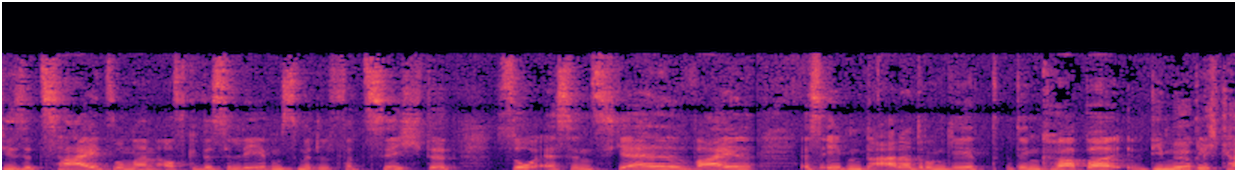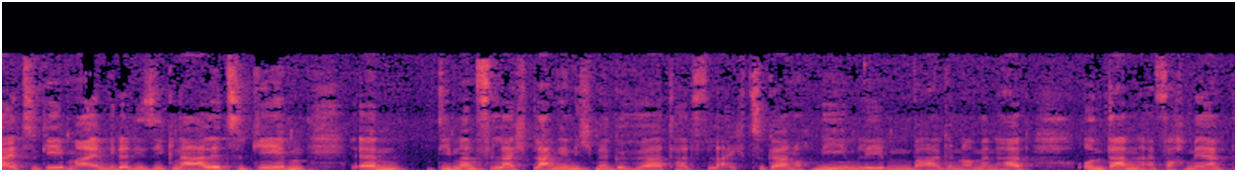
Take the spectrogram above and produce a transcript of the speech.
diese Zeit, wo man auf gewisse Lebensmittel verzichtet, so essentiell, weil es eben da darum geht, den Körper die Möglichkeit zu geben, einem wieder die Signale zu geben, ähm, die man vielleicht lange nicht mehr gehört hat, vielleicht sogar noch nie im Leben wahrgenommen hat und dann einfach merkt,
